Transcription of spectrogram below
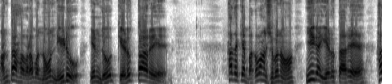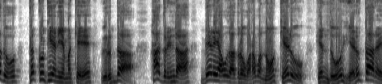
ಅಂತಹ ವರವನ್ನು ನೀಡು ಎಂದು ಕೇಳುತ್ತಾರೆ. ಅದಕ್ಕೆ ಭಗವಾನ್ ಶಿವನು ಈಗ ಹೇಳುತ್ತಾರೆ, ಅದು ಪ್ರಕೃತಿಯ ನಿಯಮಕ್ಕೆ ವಿರುದ್ಧ. ಆದ್ದರಿಂದ ಬೇರೆ ಯಾವುದಾದರೂ ವರವನ್ನು ಕೇಳು ಎಂದು ಹೇಳುತ್ತಾರೆ.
